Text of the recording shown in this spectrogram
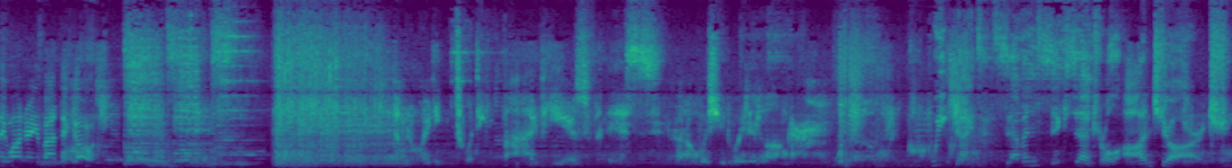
probably wondering about the ghost. I've been waiting 25 years for this. I wish you'd waited longer. Weeknights at 7, 6 Central on Charge.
